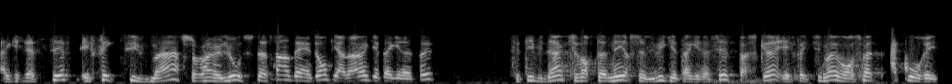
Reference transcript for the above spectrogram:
agressifs, effectivement, sur un lot. Si tu 100 dindons, puis il y en a un qui est agressif, c'est évident que tu vas retenir celui qui est agressif parce que effectivement ils vont se mettre à courir.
